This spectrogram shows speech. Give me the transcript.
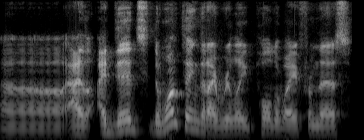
Uh, I I did the one thing that I really pulled away from this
